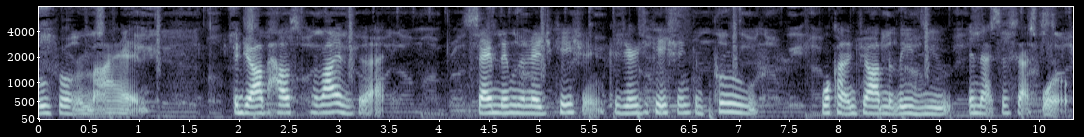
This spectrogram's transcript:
roof over my head. The job house provides that. Same thing with an education, because your education can prove what kind of job that leads you in that success world.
